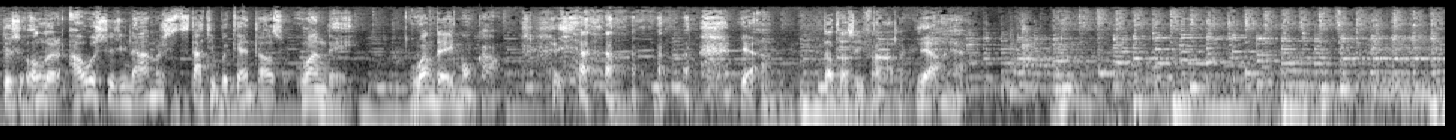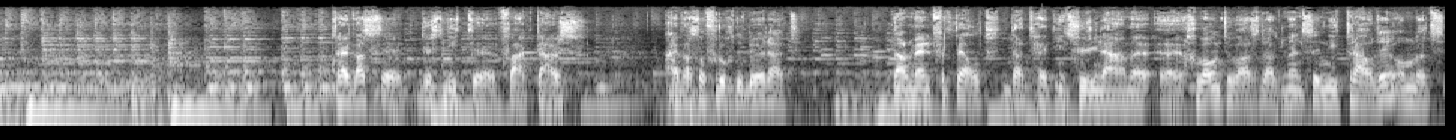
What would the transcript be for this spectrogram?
Dus onder oude Surinamers staat hij bekend als One Day. One Day Monkau. ja. ja. Dat was uw vader. Ja. ja. Hij was uh, dus niet uh, vaak thuis. Hij was al vroeg de deur uit. Nou, men vertelt dat het in Suriname uh, gewoonte was dat mensen niet trouwden, omdat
